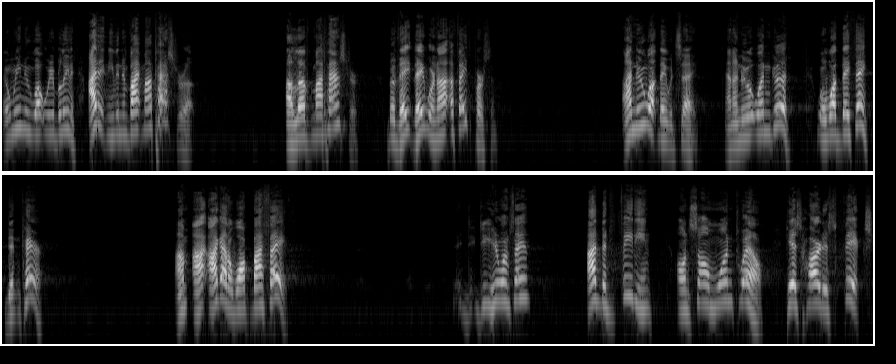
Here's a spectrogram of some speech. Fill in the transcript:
and we knew what we were believing. I didn't even invite my pastor up. I loved my pastor, but they, they were not a faith person. I knew what they would say. And I knew it wasn't good. Well, what'd they think? Didn't care. I'm, I, I got to walk by faith. Do you hear what I'm saying? I'd been feeding on Psalm 112. His heart is fixed,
